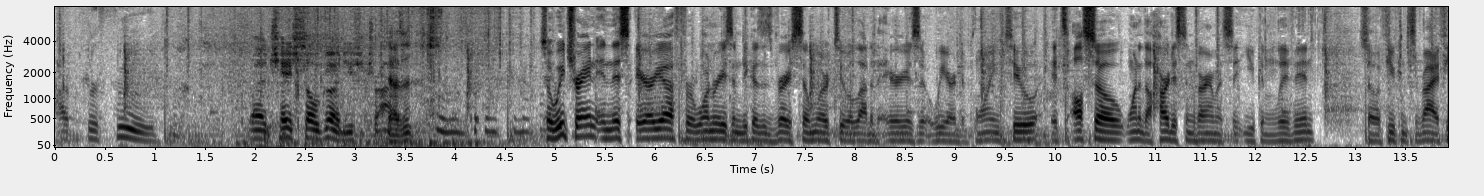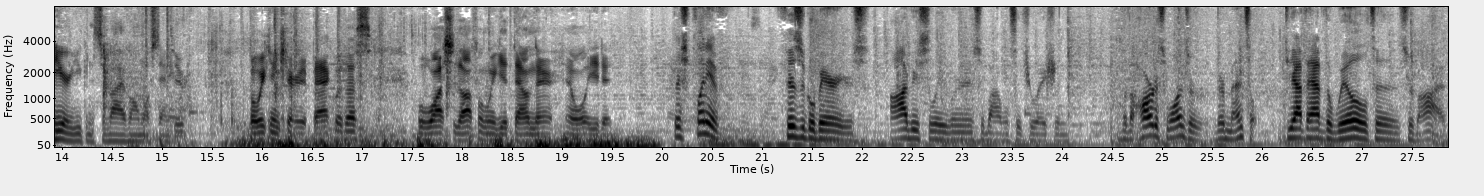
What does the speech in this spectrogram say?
how to procure food. Uh, it tastes so good, you should try Does it. it? So we train in this area for one reason because it's very similar to a lot of the areas that we are deploying to. It's also one of the hardest environments that you can live in. So if you can survive here, you can survive almost anywhere. But we can carry it back with us. We'll wash it off when we get down there and we'll eat it. There's plenty of physical barriers. Obviously, we're in a survival situation. But the hardest ones are they're mental. You have to have the will to survive.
